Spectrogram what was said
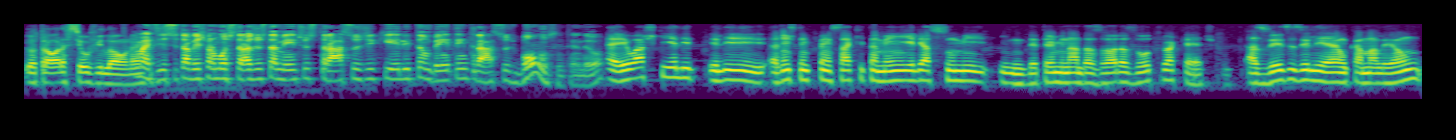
outra hora ser o vilão, né? Mas isso talvez pra mostrar justamente os traços de que ele também tem traços bons, entendeu? É, eu acho que ele, ele. A gente tem que pensar que também ele assume em determinadas horas outro arquétipo. Às vezes ele é um camaleão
